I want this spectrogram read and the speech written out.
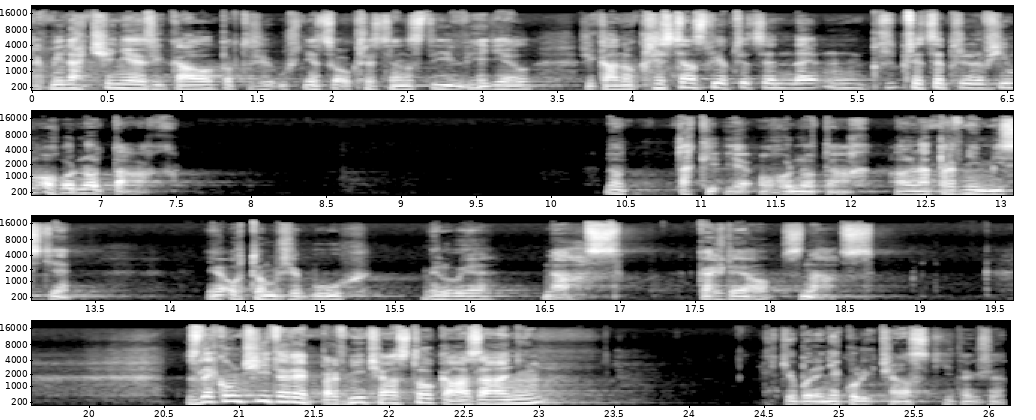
tak mi nadšeně říkal, protože už něco o křesťanství věděl, říkal, no křesťanství je přece, ne, přece především o hodnotách. No taky je o hodnotách, ale na prvním místě je o tom, že Bůh miluje nás, každého z nás. Zde končí tedy první část toho kázání. Ještě bude několik částí, takže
